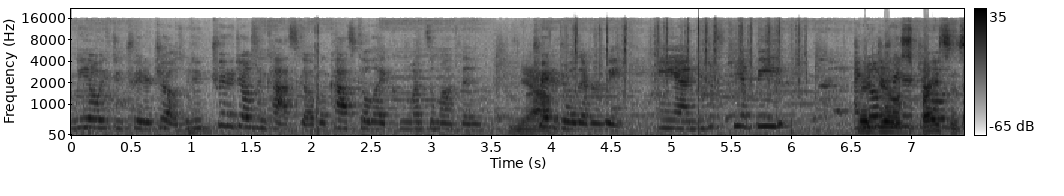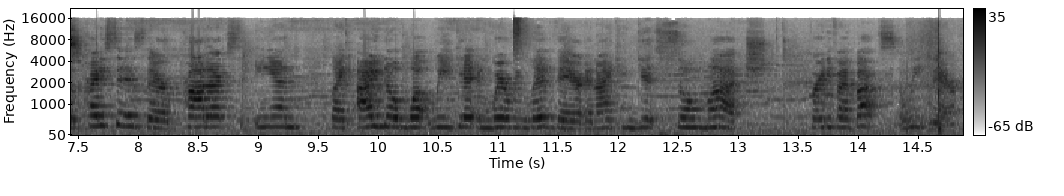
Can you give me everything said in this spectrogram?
we always do Trader Joe's. We do Trader Joe's and Costco, but Costco like once a month and Yeah. Trader Joe's every week. And you just can't beat I know Trader Joe's, prices. the prices, their products, and like I know what we get and where we live there, and I can get so much for 85 bucks a week there.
